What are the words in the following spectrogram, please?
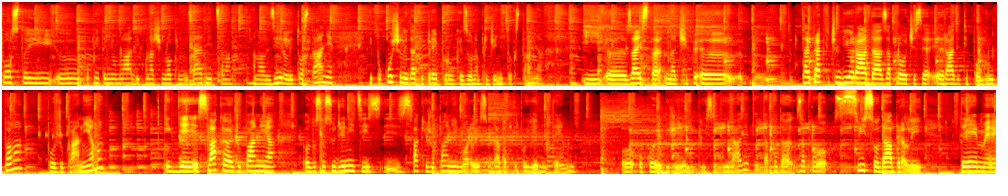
postoji po pitanju mladih u našim lokalnim zajednicama, analizirali to stanje i pokušali dati preporuke za unapređenje tog stanja. I zaista, znači, taj praktičan dio rada zapravo će se raditi po grupama, po županijama gdje je svaka županija, odnosno sudionici iz, iz svake županije morali su odabrati po jednu temu o, kojoj bi željeli pisati i raditi. Tako da zapravo svi su odabrali teme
